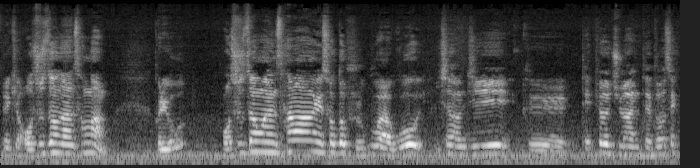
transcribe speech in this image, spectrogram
이렇게 어수선한 상황 그리고 어수선한 상황에서도 불구하고 2차전지 그 대표주한테도 색,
